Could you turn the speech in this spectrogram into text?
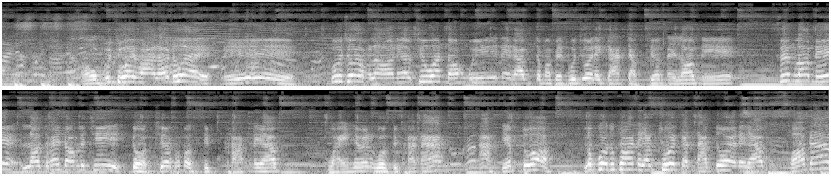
มาแล้วมาแล้วโอ้ผู้ช่วยมาแล้วด้วยนี่ผู้ช่วยของเราเนี่ยชื่อว่าน้องวีนะครับจะมาเป็นผู้ช่วยในการจับเชือกในรอบนี้ ซึ่งรอบนี้เราจะให้น้องลิชี่โดดเชือกทั้งหมด 10 ครั้งนะครับไหวใช่ไหมคุณครู10ครั้งนะอะเตรียมตัวรบกวนทุกท่านนะครับช่วยกันนับด้วยนะครับพร้อมแล้ว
